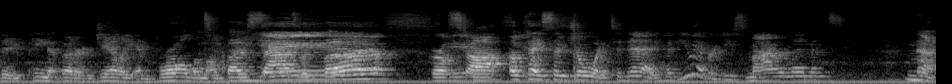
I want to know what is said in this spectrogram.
to do peanut butter and jelly and broil them on both sides with butter. Girl, Yes. stop. Okay, so Joy, today, have you ever used Meyer lemons? No.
